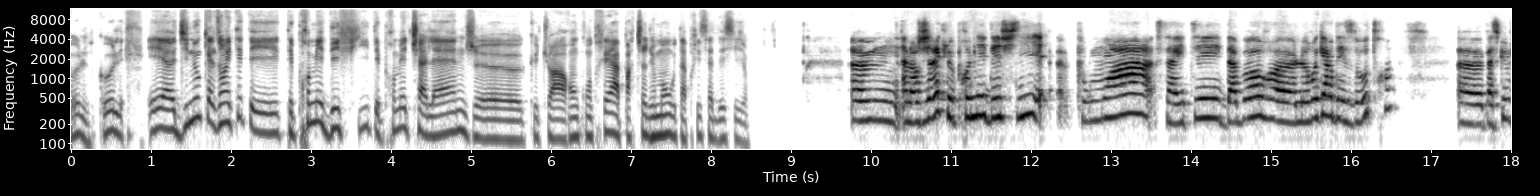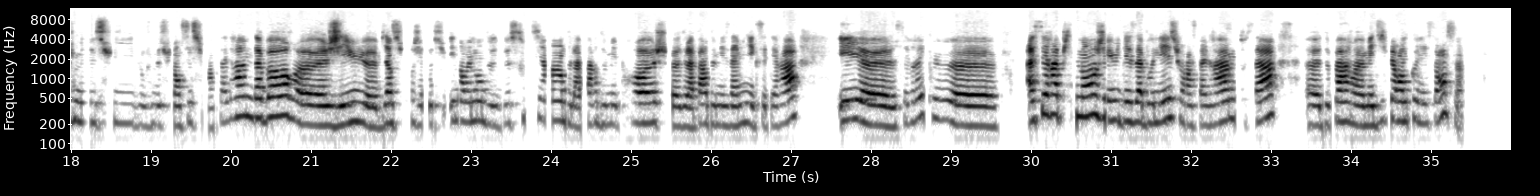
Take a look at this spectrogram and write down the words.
Cool, cool. Et euh, dis-nous, quels ont été tes, premiers défis, tes premiers challenges euh, que tu as rencontrés à partir du moment où tu as pris cette décision? Euh, alors, je dirais que le premier défi, pour moi, ça a été d'abord le regard des autres, parce que je me suis, donc je me suis lancée sur Instagram d'abord. j'ai eu, bien sûr, j'ai reçu énormément de, de, soutien de la part de mes proches, de la part de mes amis, etc. Et c'est vrai que assez rapidement, j'ai eu des abonnés sur Instagram, tout ça, euh, de par euh, mes différentes connaissances.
